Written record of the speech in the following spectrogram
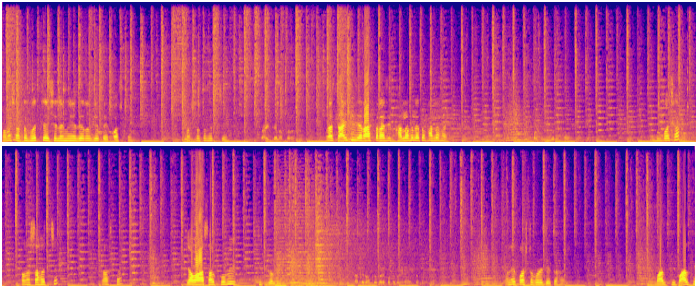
সমস্যা তো হচ্ছে ছেলে মেয়েদেরও যেতে কষ্ট। কষ্ট তো হচ্ছে। ওরা চাইছি যে রাস্তাটা ভালো হলে তো ভালো হয়। দু বছর সমস্যা হচ্ছে রাস্তা। যাওয়া আসার খুবই ক্রিটিক্যাল হচ্ছে। রাতের অন্ধকারে কতটা সমস্যা হচ্ছে? অনেক কষ্ট করে যেতে হয়। বালতি বালতি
